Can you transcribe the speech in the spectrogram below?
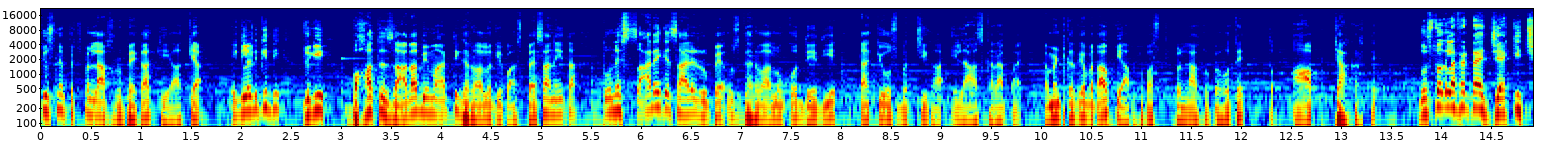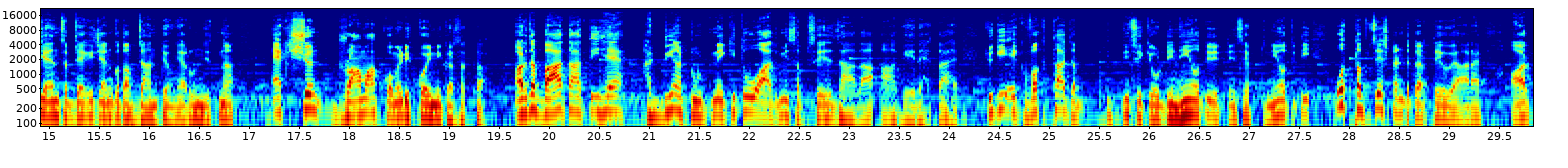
कि उसने पिचपन लाख रुपए का किया क्या? एक लड़की थी, जो कि बहुत ज़्यादा बीमार थी घर वालों के पास पैसा नहीं था तो उन्हें सारे के सारे रुपए उस घर वालों को दे दिए, ताकि उस बच्ची का इलाज करा पाए। कमेंट करके बताओ कि आपके पास पचपन लाख रुपए होते तो आप क्या करते? दोस्तों, अगला फैक्ट है जैकी चैन सब जैकी चैन को तो आप जानते होंगे यार, उन जितना एक्शन ड्रामा कॉमेडी कोई नहीं कर सकता। और जब बात आती है हड्डियाँ टूटने की तो वो आदमी सबसे ज़्यादा आगे रहता है। क्योंकि एक वक्त था जब इतनी सिक्योरिटी नहीं होती थी, इतनी सेफ्टी नहीं होती थी, वो तब से स्टंट करते हुए आ रहा है। और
